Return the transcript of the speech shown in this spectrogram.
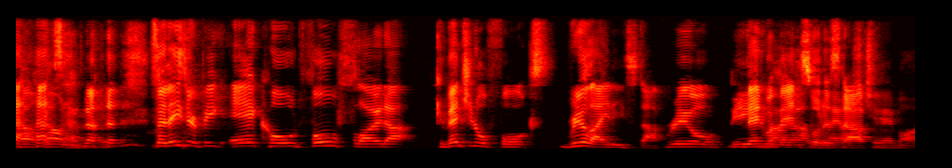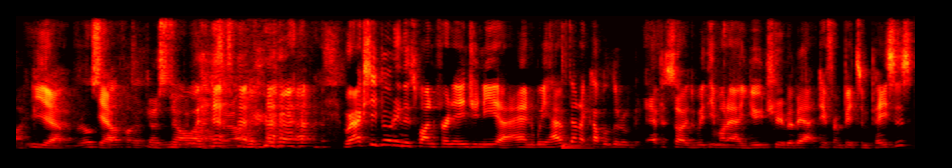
No, no one knows. No. So these are a big air cooled, full floater, conventional forks, real 80s stuff, real Big men were men sort of stuff. Chair bike. Yeah. real yeah. stuff. I Go no stupid. We're actually building this one for an engineer, and we have done a couple of little episodes with him on our YouTube about different bits and pieces.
